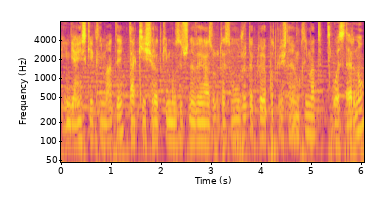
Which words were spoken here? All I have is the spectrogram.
indiańskie klimaty. Takie środki muzyczne wyrazu tutaj są użyte, które podkreślają klimat westernu.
